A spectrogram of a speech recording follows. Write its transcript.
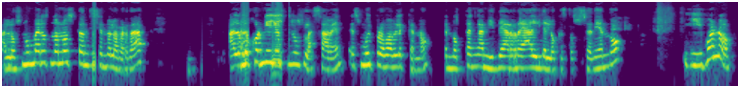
a los números, no nos están diciendo la verdad. A lo mejor ni ellos nos la saben, es muy probable que no, que no tengan idea real de lo que está sucediendo. Y bueno,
